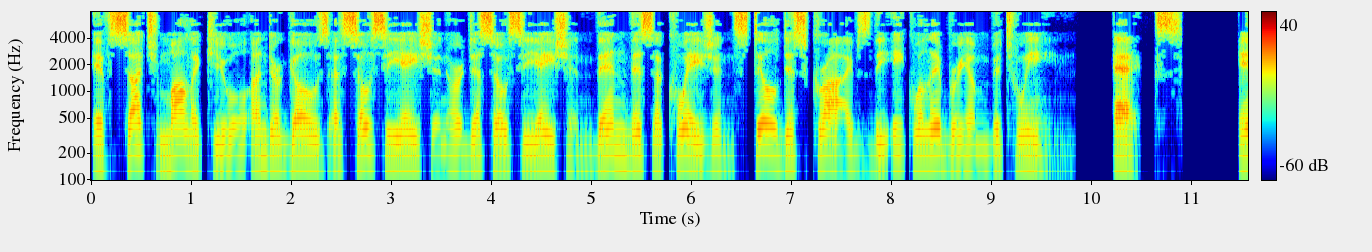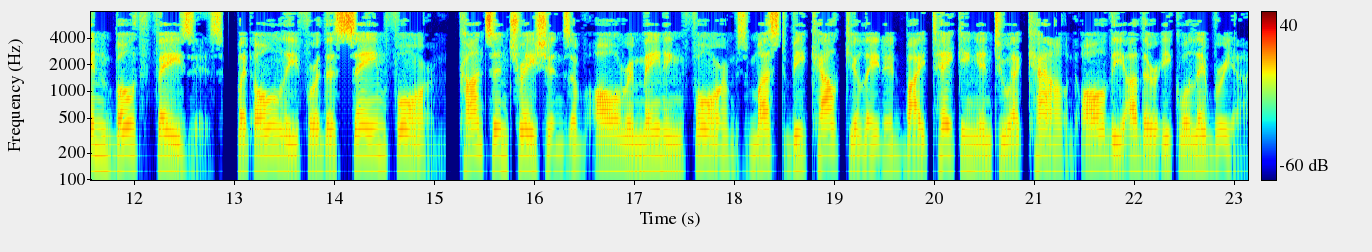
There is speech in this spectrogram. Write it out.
If such molecule undergoes association or dissociation then this equation still describes the equilibrium between x in both phases, but only for the same form. Concentrations of all remaining forms must be calculated by taking into account all the other equilibria.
